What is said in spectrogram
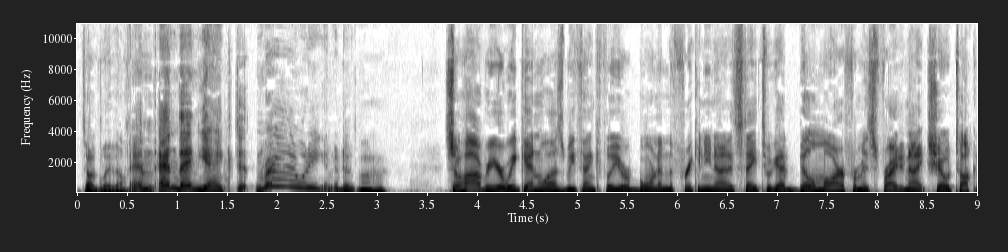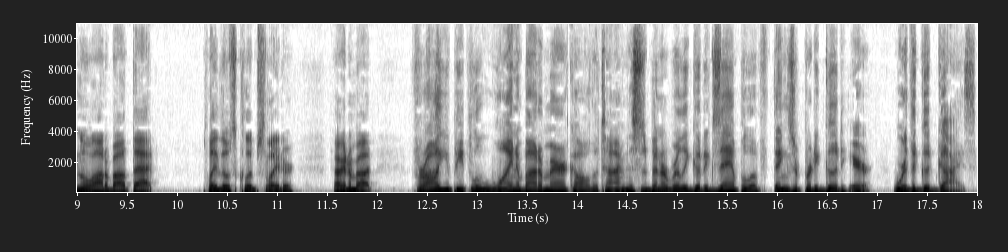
it's ugly though. And and then yanked it. What are you going to do? Mm-hmm. So, however your weekend was, be thankful you were born in the freaking United States. We got Bill Maher from his Friday night show talking a lot about that play those clips later. Talking about for all you people who whine about America all the time, this has been a really good example of things are pretty good here. We're the good guys.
